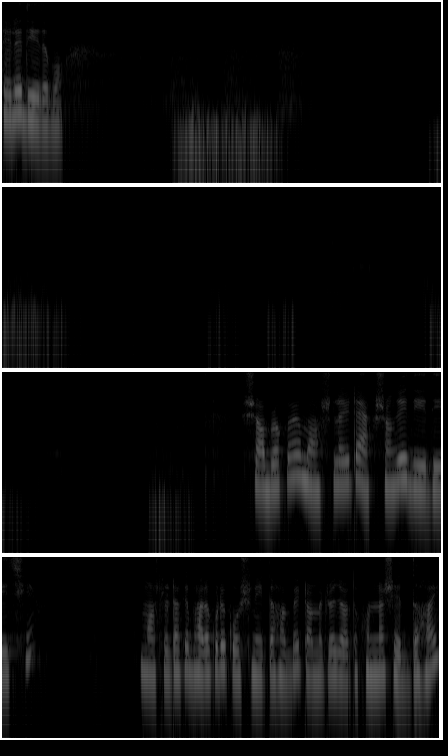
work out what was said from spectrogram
তেলে দিয়ে দেবো। সব রকমের মশলা এটা একসঙ্গেই দিয়ে দিয়েছি। মশলাটাকে ভালো করে কষে নিতে হবে, টমেটো যতক্ষণ না সেদ্ধ হয়।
